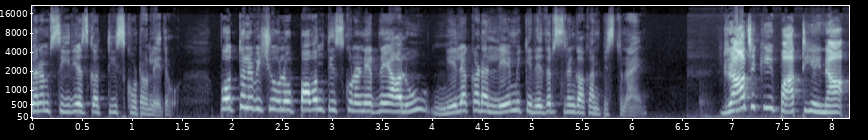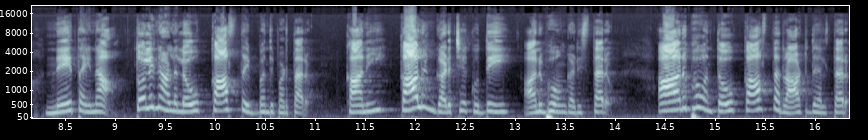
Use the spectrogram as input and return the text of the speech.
జనం సీరియస్గా తీసుకోవటం తీసుకోవడం లేదు. పొత్తుల విషయంలో పవన్ తీసుకున్న నిర్ణయాలు నిలకడ లేమికి నిదర్శనంగా కనిపిస్తున్నాయి. రాజకీయ పార్టీ అయినా నేతైనా తొలినాళ్ళలో కాస్త ఇబ్బంది పడతారు. కానీ కాలం గడిచే కొద్దీ అనుభవం గడిస్తారు. ఆ అనుభవంతో కాస్త రాటుదేల్తారు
